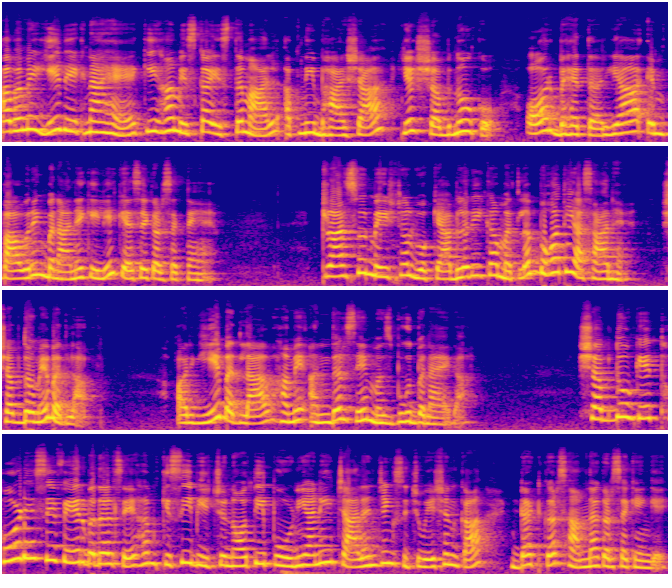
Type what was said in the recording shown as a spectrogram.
अब हमें ये देखना है कि हम इसका इस्तेमाल अपनी भाषा या शब्दों को और बेहतर या एम्पावरिंग बनाने के लिए कैसे कर सकते हैं। ट्रांसफॉर्मेशनल वोकेबलरी का मतलब बहुत ही आसान है, शब्दों में बदलाव। और ये बदलाव हमें अंदर से मज़बूत बनाएगा। शब्दों के थोड़े से फेरबदल से हम किसी भी चुनौतीपूर्ण यानी चैलेंजिंग सिचुएशन का डट कर सामना कर सकेंगे,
